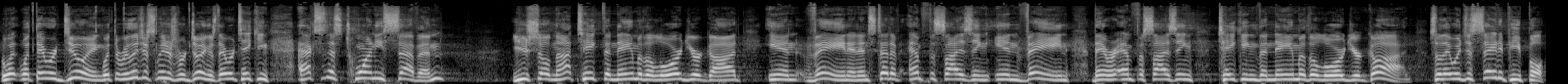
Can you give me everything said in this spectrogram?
what, what they were doing, what the religious leaders were doing, is they were taking Exodus 27 you shall not take the name of the Lord your God in vain. And instead of emphasizing in vain, they were emphasizing taking the name of the Lord your God. So they would just say to people,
